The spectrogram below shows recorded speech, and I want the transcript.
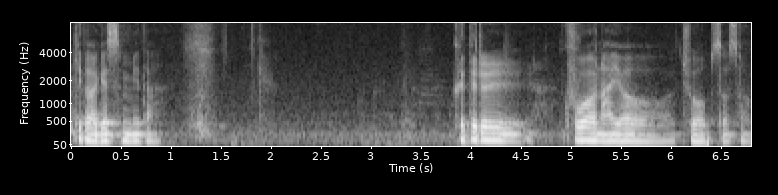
기도하겠습니다. 그들을 구원하여 주옵소서.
